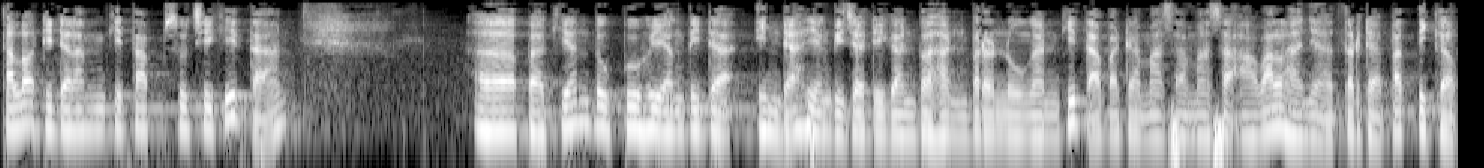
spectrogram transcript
kalau di dalam kitab suci kita, uh, bagian tubuh yang tidak indah yang dijadikan bahan perenungan kita pada masa-masa awal hanya terdapat 31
